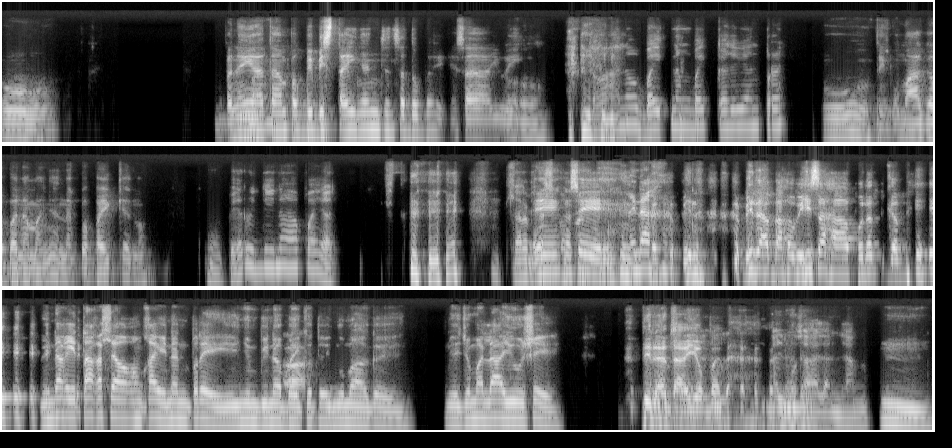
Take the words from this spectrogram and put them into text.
Oo. Panay yata ang pagbibistay niyan dyan sa Dubai, eh, sa UAE. Oo. Saka ano, bike ng bike kasi yan, pre. Oo. Ting umaga ba naman yan? Nagbabike yan, no? Oh, pero di nakapayat. Sarap Eh, kasi na, bin, binabawi sa hapon at gabi. may nakita kasi ako kung kainan pre. Yun yung binabay Ah. ko tuwing umaga eh. Medyo malayo siya eh. Dinadayo pala. Almusalan lang. Hmm.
